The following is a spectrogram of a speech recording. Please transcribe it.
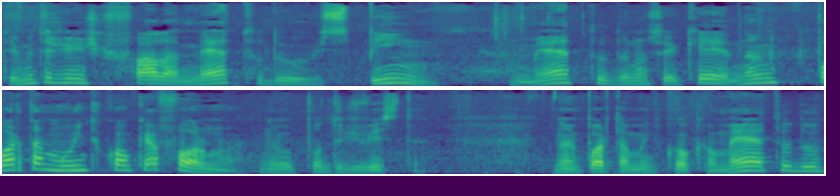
tem muita gente que fala método spin, método não sei o que, não importa muito qualquer fórmula, no meu ponto de vista. Não importa muito qual é o método,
